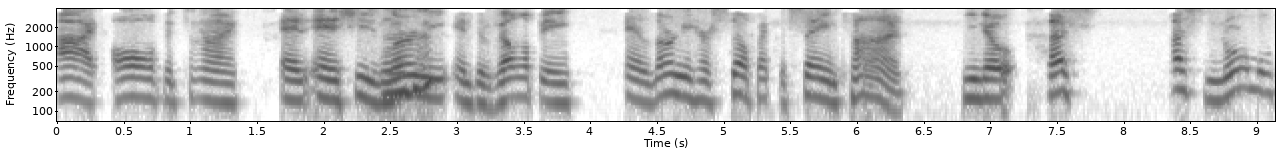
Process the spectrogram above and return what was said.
eye all the time and and she's Mhm. learning and developing and learning herself at the same time. You know, us us normal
